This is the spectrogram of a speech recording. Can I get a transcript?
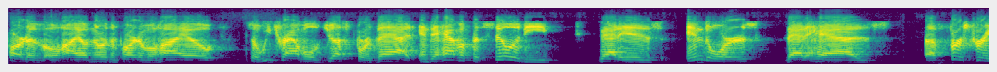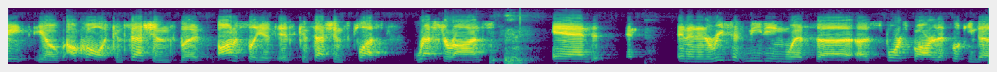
part of Ohio, northern part of Ohio. So we travel just for that, and to have a facility that is indoors that has uh, first rate, you know, I'll call it concessions, but honestly, it, it's concessions plus restaurants. and, and in a recent meeting with uh, a sports bar that's looking to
